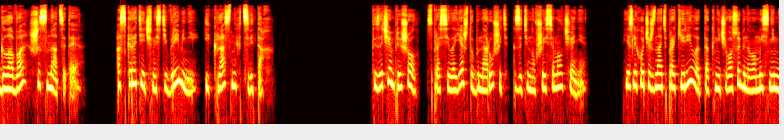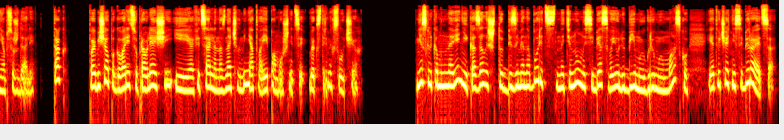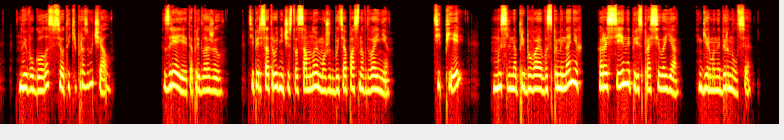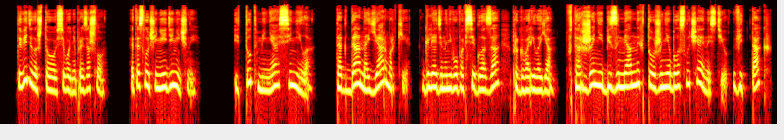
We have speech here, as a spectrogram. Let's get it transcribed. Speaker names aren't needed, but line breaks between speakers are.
Глава 16. О скоротечности времени и красных цветах. «Ты зачем пришел?» – спросила я, чтобы нарушить затянувшееся молчание. «Если хочешь знать про Кирилла, так ничего особенного мы с ним не обсуждали. Так, пообещал поговорить с управляющей и официально назначил меня твоей помощницей в экстренных случаях. Несколько мгновений казалось, что безымяноборец натянул на себя свою любимую угрюмую маску и отвечать не собирается, но его голос все-таки прозвучал. «Зря я это предложил. Теперь сотрудничество со мной может быть опасно вдвойне». «Теперь?» Мысленно пребывая в воспоминаниях, рассеянно переспросила я. Герман обернулся. «Ты видела, что сегодня произошло? Это случай не единичный». И тут меня осенило. Тогда на ярмарке, глядя на него во все глаза, проговорила я. Вторжение безымянных тоже не было случайностью, ведь так?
